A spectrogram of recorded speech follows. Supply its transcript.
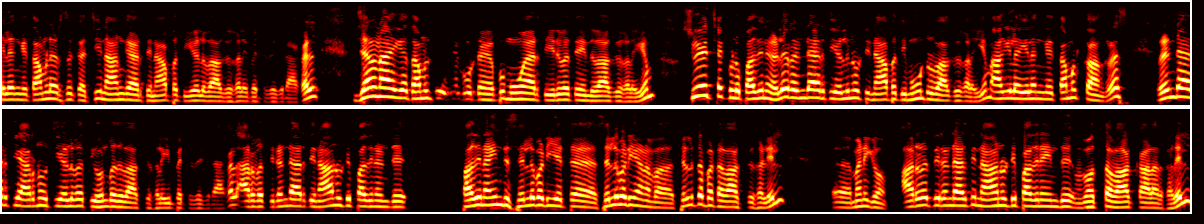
இலங்கை தமிழரசு கட்சி நான்காயிரத்தி நாற்பத்தி ஏழு வாக்குகளை பெற்றிருக்கிறார்கள். ஜனநாயக தமிழ் தேசிய கூட்டமைப்பு மூவாயிரத்தி இருபத்தி ஐந்து வாக்குகளையும் சுயேட்சை குழு பதினேழு ரெண்டாயிரத்தி எழுநூற்றி நாற்பத்தி மூன்று வாக்குகளையும் அகில இலங்கை தமிழ் காங்கிரஸ் ரெண்டாயிரத்தி அறுநூற்றி எழுபத்தி ஒன்பது வாக்குகளையும் பெற்றிருக்கிறார்கள். அறுபத்தி ரெண்டாயிரத்தி நானூற்றி பதினெண்டு பதினைந்து செல்லுபடியற்ற செல்லுபடியான செலுத்தப்பட்ட வாக்குகளில் அஹ், அறுபத்தி ரெண்டாயிரத்தி நானூற்றி பதினைந்து மொத்த வாக்காளர்களில்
